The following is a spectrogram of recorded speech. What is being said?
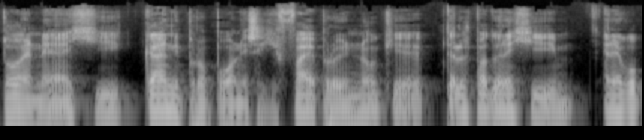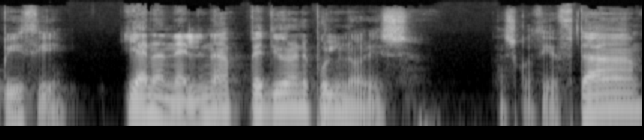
8-9 έχει κάνει προπόνηση, έχει φάει πρωινό και τέλος πάντων έχει ενεργοποιηθεί. Για έναν Έλληνα 5 ώρα είναι πολύ νωρίς. Θα σηκωθεί 7,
